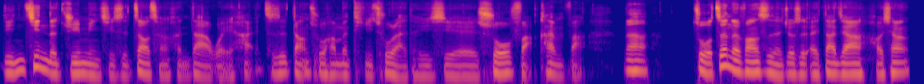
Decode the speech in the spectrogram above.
邻近的居民其实造成很大危害，这是当初他们提出来的一些说法看法。那佐证的方式呢，就是哎，大家好像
